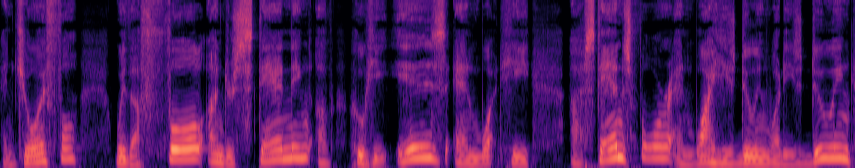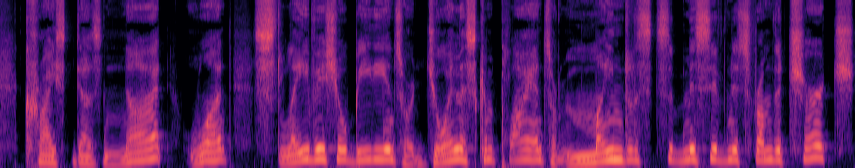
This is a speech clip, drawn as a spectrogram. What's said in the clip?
and joyful with a full understanding of who he is and what he uh, stands for and why he's doing what he's doing. Christ does not want slavish obedience or joyless compliance or mindless submissiveness from the church.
